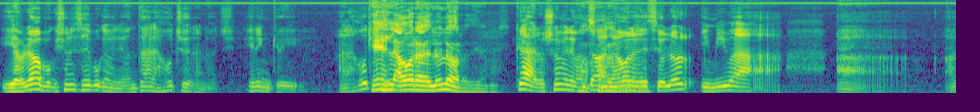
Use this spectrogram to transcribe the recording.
Y hablaba porque yo en esa época me levantaba a las 8 de la noche. Era increíble. A las 8 Que es la hora del olor, digamos. Claro, yo me levantaba a la hora de ese olor y me iba a, a- a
